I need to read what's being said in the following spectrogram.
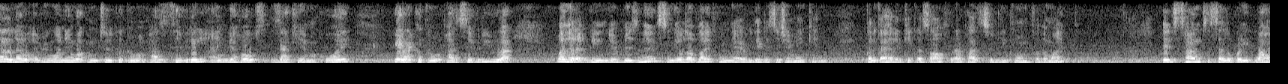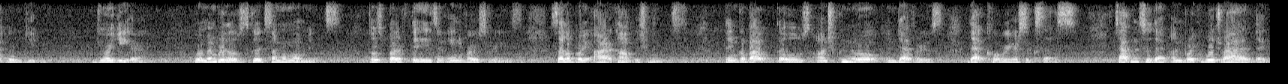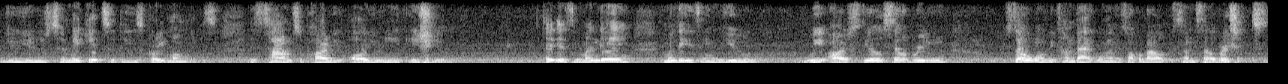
Hello, everyone, and welcome to Cooking with Positivity. I am your host, Zykia McCoy. Here at Cooking with Positivity, we like whether that be in your business, in your love life, in your everyday decision making. I'm going to go ahead and kick us off with our positivity poem for the month. It's time to celebrate YOU, your year. Remember those good summer moments, those birthdays and anniversaries. Celebrate our accomplishments. Think about those entrepreneurial endeavors, that career success. Tap into that unbreakable drive that you use to make it to these great moments. It's time to party. All you need is you. It is Monday. Mondays in you. We are still celebrating. So when we come back, we're going to talk about some celebrations.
